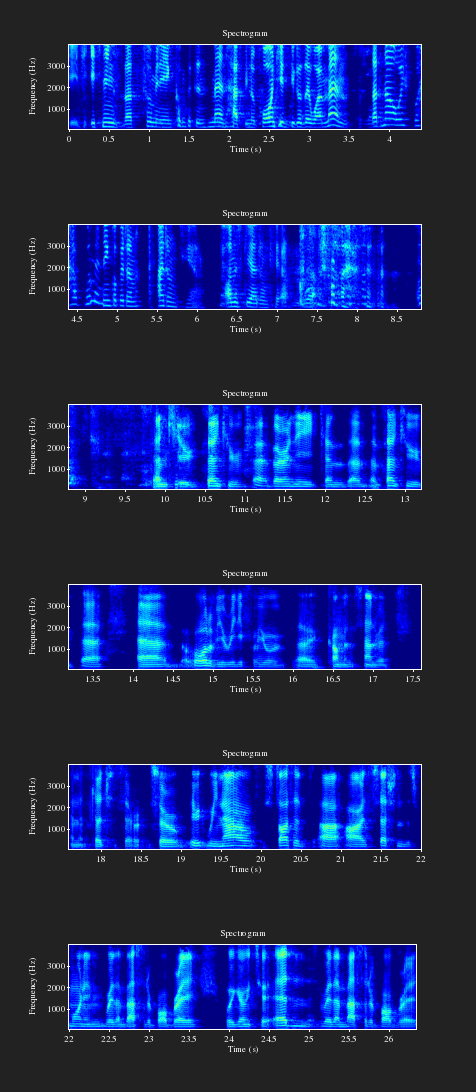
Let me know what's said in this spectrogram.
it, it means that so many incompetent men have been appointed because they were men. That now, if we have women incompetent, I don't care. Honestly, I don't care. Yeah. Thank you. Thank you, uh, Veronique, and, uh, and thank you, uh, uh, all of you, really, for your uh, comments, Sandra and Nkechi. So, so it, we now started uh, our session this morning with Ambassador Bob Rae. We're going to end with Ambassador Bob Rae.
